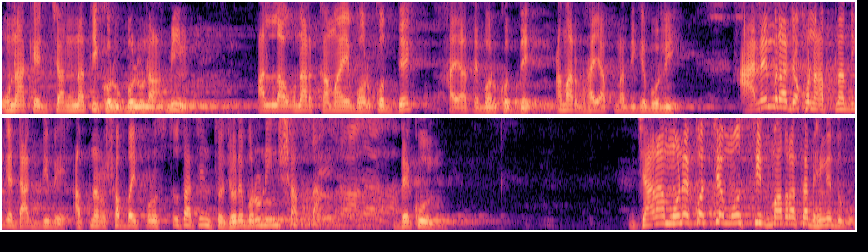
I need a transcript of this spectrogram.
ওনাকে জান্নাতি করুক বলুন আমিন। আল্লাহ ওনার কামায়ে বরকত দেখ। হায়াতে বরকত দেখ আমার ভাই আপনাদিকে বলি, আলেমরা যখন আপনাদিকে ডাক দিবে, আপনারা সবাই প্রস্তুত আছেন তো? জোরে বলুন ইনশাল্লাহ দেখুন, যারা মনে করছে মসজিদ, মাদ্রাসা ভেঙে দেবো,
